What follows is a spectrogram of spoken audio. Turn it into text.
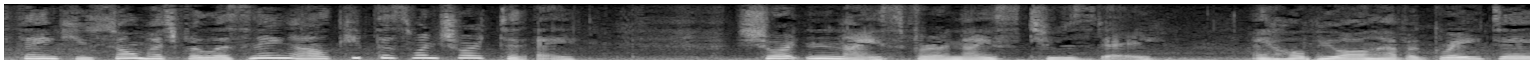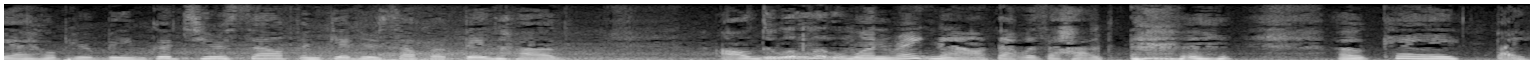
thank you so much for listening. I'll keep this one short today. Short and nice for a nice Tuesday. I hope you all have a great day. I hope you're being good to yourself and give yourself a big hug. I'll do a little one right now. That was a hug. okay, bye.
